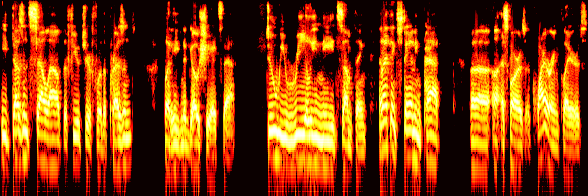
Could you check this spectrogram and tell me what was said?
he doesn't sell out the future for the present, but he negotiates that. Do we really need something? And I think standing pat uh, uh as far as acquiring players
